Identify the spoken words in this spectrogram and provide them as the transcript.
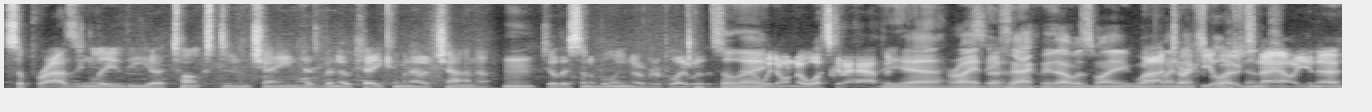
surprisingly, the uh, tungsten chain has been okay coming out of China hmm. until they sent a balloon over to play with us. So Now they- we don't know what's going to happen. yeah, right. So- exactly. That was my one of my turkey next loads questions. now, you know.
